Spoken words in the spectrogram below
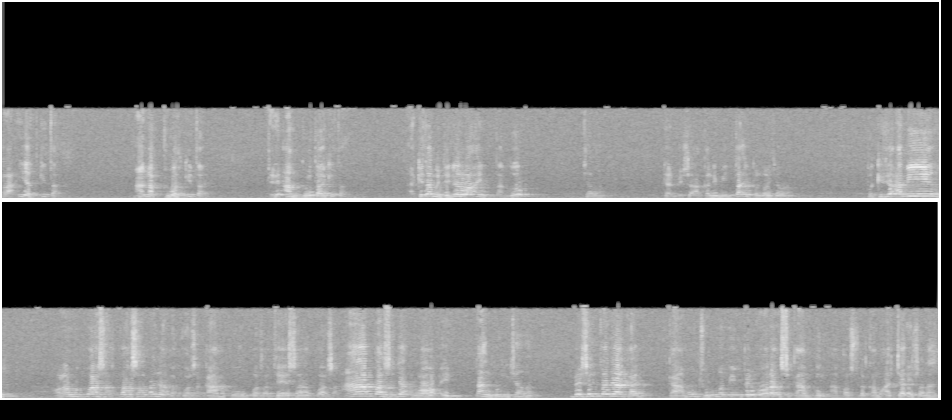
rakyat kita. Anak buah kita. Jadi anggota kita. Nah, kita menjadi ra'in, tanggung jawab. Dan bisa akan diminta bertanggung jawab. Begitu amir, orang berkuasa, kuasa apa enggak? Kuasa kampung, kuasa desa, kuasa apa saja, ra'in, tanggung jawab. Besok ditanyakan, kamu dulu memimpin orang sekampung, apa sudah kamu ajari sholat?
